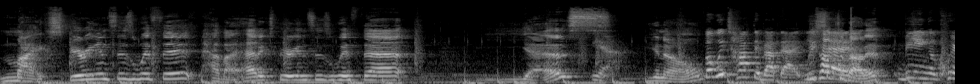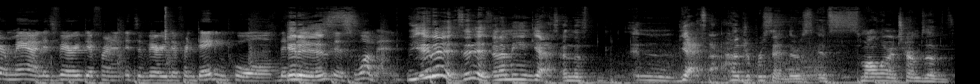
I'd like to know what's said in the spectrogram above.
my experiences with it. Have I had experiences with that? Yes. Yeah. You know. But we talked about that. You We talked said about it. Being a queer man is very different. It's a very different dating pool than It being is. a cis woman. It is. It is. And I mean, yes. And the and yes, hundred percent. There's it's smaller in terms of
